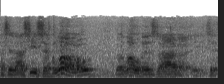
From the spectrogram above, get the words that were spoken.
I said, I see some low, the low is Zara, he said.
